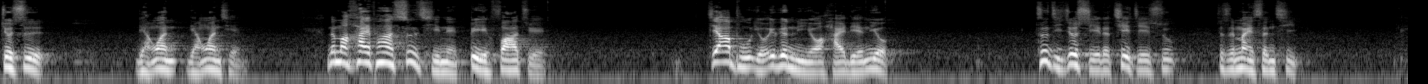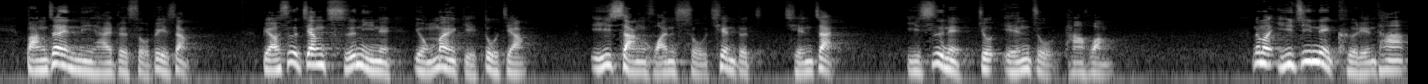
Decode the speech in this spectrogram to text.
就是两万两万钱。那么害怕事情呢被发觉，家仆有一个女儿还年幼，自己就写了切结书，就是卖身契。绑在女孩的手背上，表示将此女呢永卖给窦家，以偿还所欠的钱债，于是呢就远走他方。那么于今呢可怜他，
